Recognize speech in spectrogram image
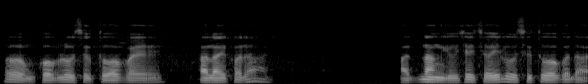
เพิ่มความรู้สึกตัวไปอะไรก็ได้ อาจนั่งอยู่เฉยๆรู้สึกตัวก็ได้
